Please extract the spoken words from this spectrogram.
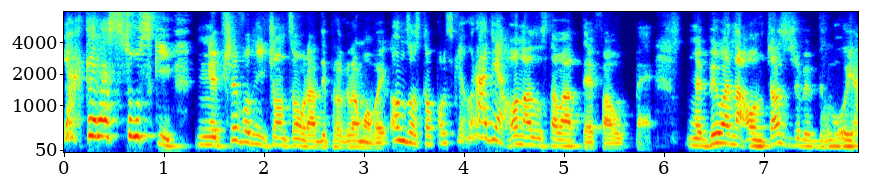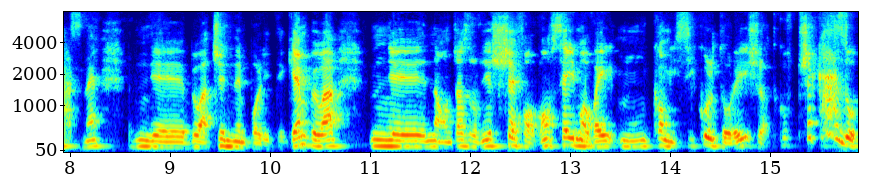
jak teraz Suski, przewodniczącą Rady Programowej. On został Polskiego Radia, ona została TVP. Była na on czas, żeby to było jasne, była czynnym politykiem, była na on czas również szefową Sejmowej Komisji Kultury i Środków Przekazu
